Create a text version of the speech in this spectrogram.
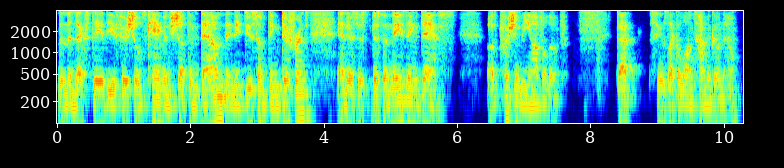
then the next day, the officials came and shut them down. Then they do something different. And there's this, this amazing dance of pushing the envelope. That seems like a long time ago now.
